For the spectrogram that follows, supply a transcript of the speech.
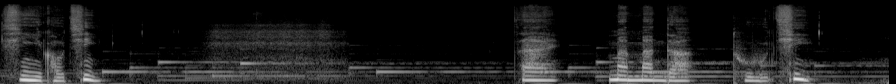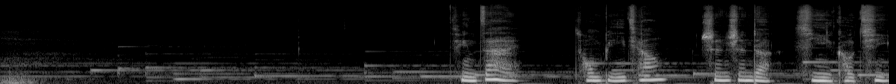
吸一口气，再慢慢的吐气。请再从鼻腔深深的吸一口气，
